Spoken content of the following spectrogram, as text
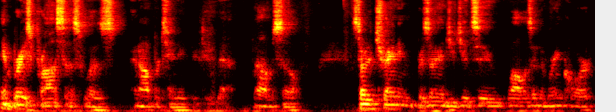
Embrace Process was an opportunity to do that. Um, so started training Brazilian Jiu Jitsu while I was in the Marine Corps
